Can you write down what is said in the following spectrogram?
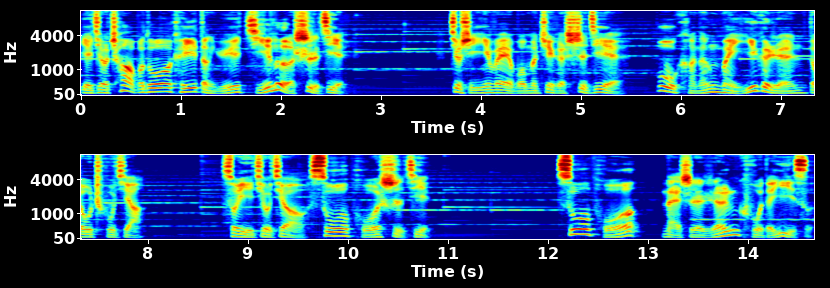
也就差不多可以等于极乐世界。就是因为我们这个世界不可能每一个人都出家，所以就叫娑婆世界。娑婆乃是人苦的意思。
